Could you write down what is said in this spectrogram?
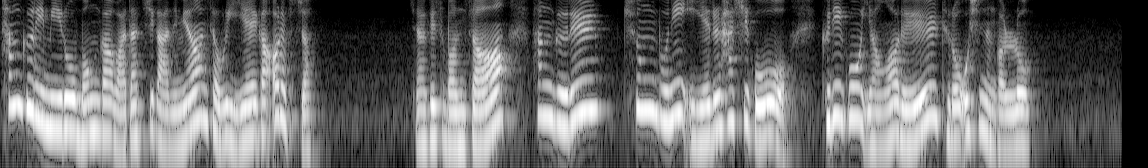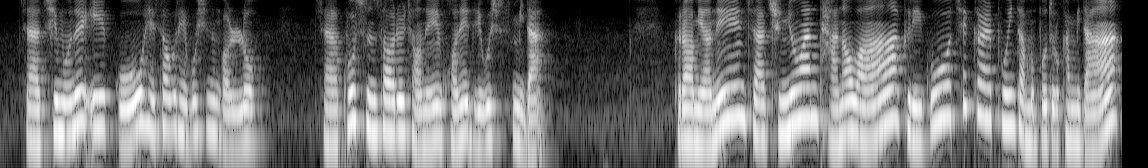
한글 의미로 뭔가 와닿지가 않으면 자, 우리 이해가 어렵죠. 자, 그래서 먼저 한글을 충분히 이해를 하시고 그리고 영어를 들어오시는 걸로 자, 지문을 읽고 해석을 해보시는 걸로 자, 그 순서를 저는 권해드리고 싶습니다. 그러면은 자, 중요한 단어와 그리고 체크할 포인트 한번 보도록 합니다.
